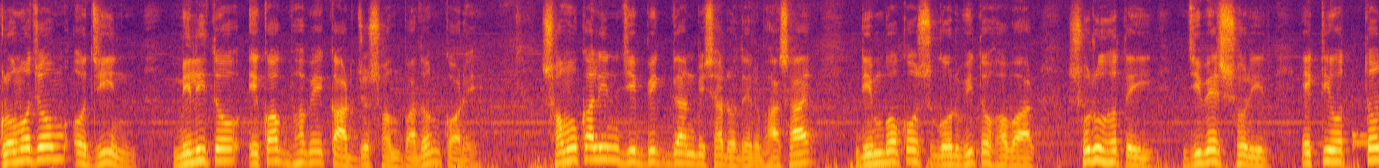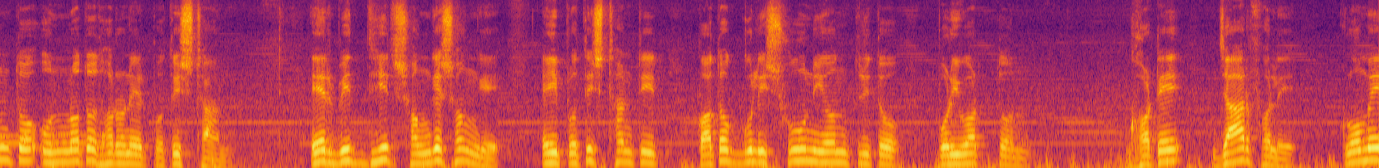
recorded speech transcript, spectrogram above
ক্রোমোজোম ও জিন মিলিত এককভাবে কার্য সম্পাদন করে। সমকালীন জীববিজ্ঞান বিশারদের ভাষায় ডিম্বকোষ গর্ভিত হবার শুরু হতেই জীবের শরীর একটি অত্যন্ত উন্নত ধরনের প্রতিষ্ঠান। এর বৃদ্ধির সঙ্গে সঙ্গে এই প্রতিষ্ঠানটির কতকগুলি সুনিয়ন্ত্রিত পরিবর্তন ঘটে, যার ফলে ক্রমে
